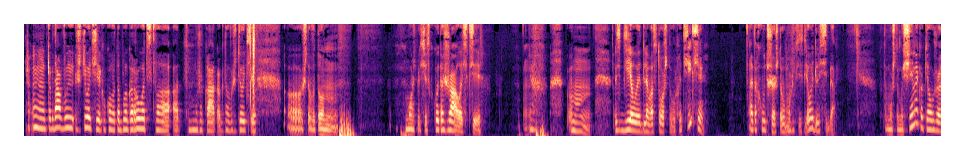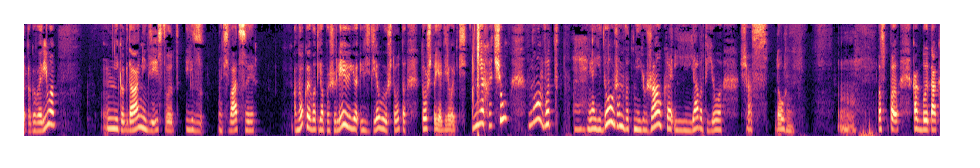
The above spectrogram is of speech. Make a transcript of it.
когда вы ждете какого-то благородства от мужика, когда вы ждете, э, что вот он, может быть, из какой-то жалости сделает для вас то, что вы хотите, это худшее, что вы можете сделать для себя. Потому что мужчины, как я уже это говорила, никогда не действуют из мотивации а ну-ка, вот я пожалею ее и сделаю что-то, то, что я делать не хочу, но вот я ей должен, вот мне ее жалко, и я вот ее сейчас должен как бы так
